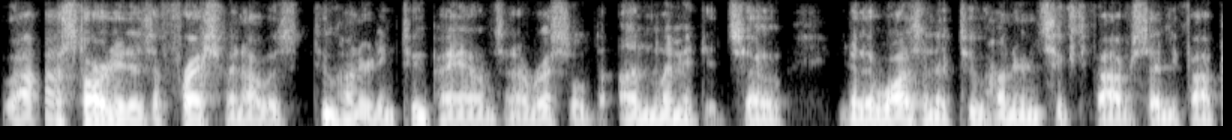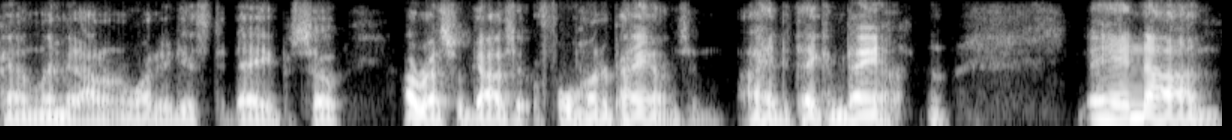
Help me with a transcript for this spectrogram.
Well, I started as a freshman. I was 202 pounds, and I wrestled unlimited. So you know there wasn't a 265 or 75 pound limit. I don't know what it is today, but so I wrestled guys that were 400 pounds and I had to take them down. And um,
